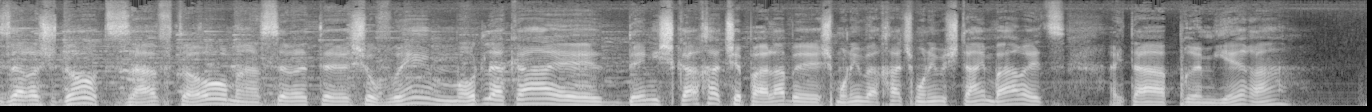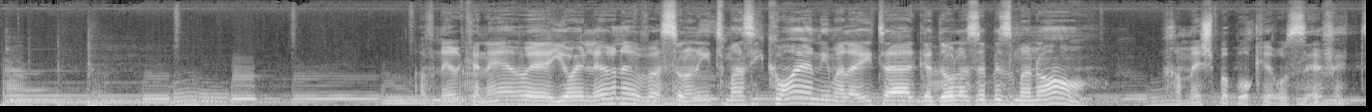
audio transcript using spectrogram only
מיזר אשדוד, זהב טהור מהסרט אה, שוברים, עוד להקה אה, די נשכחת שפעלה ב-81-82 בארץ, הייתה פרמיירה. אבנר כנר, אה, יואל לרנר והסולנית מזי כהן עם הלהיט הגדול הזה בזמנו, חמש בבוקר עוזבת.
